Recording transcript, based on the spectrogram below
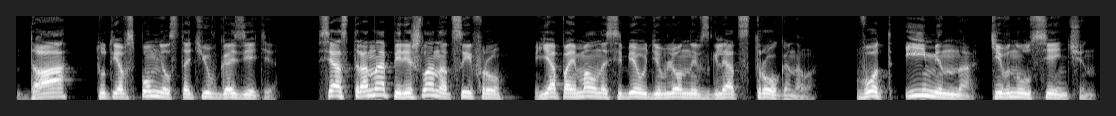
«Да», — тут я вспомнил статью в газете. «Вся страна перешла на цифру, я поймал на себе удивленный взгляд Строганова. «Вот именно!» – кивнул Сенчин.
